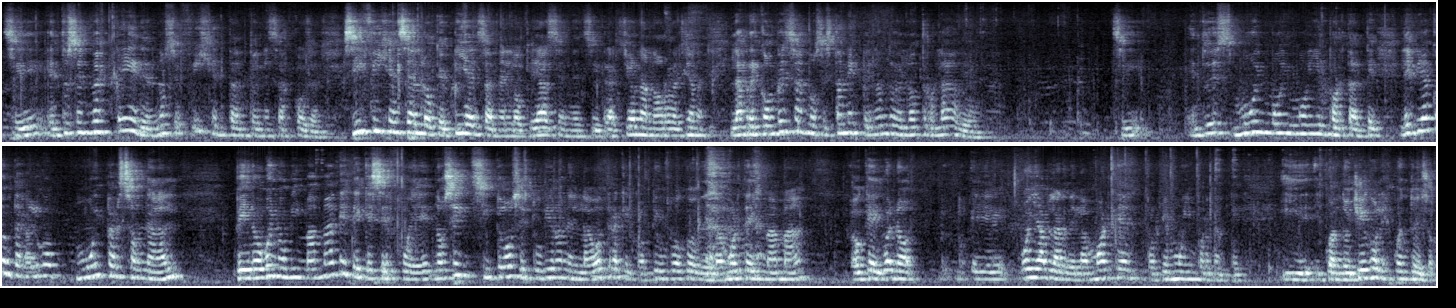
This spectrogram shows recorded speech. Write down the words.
¿Sí? Entonces no esperen, no se fijen tanto en esas cosas. Sí fíjense en lo que piensan, en lo que hacen, en si reaccionan o no reaccionan. Las recompensas nos están esperando del otro lado. ¿Sí? Entonces, muy, muy, muy importante. Les voy a contar algo muy personal, pero bueno, mi mamá desde que se fue, no sé si todos estuvieron en la otra que conté un poco de la muerte de mi mamá. Ok, bueno, eh, voy a hablar de la muerte porque es muy importante. Y, cuando llego les cuento eso.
